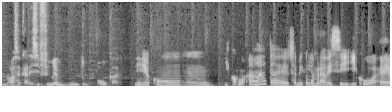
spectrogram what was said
Nossa, cara, esse filme é muito bom, cara. É com. Ico... Ah, tá. Eu sabia que eu lembrava. Esse Ico, é,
